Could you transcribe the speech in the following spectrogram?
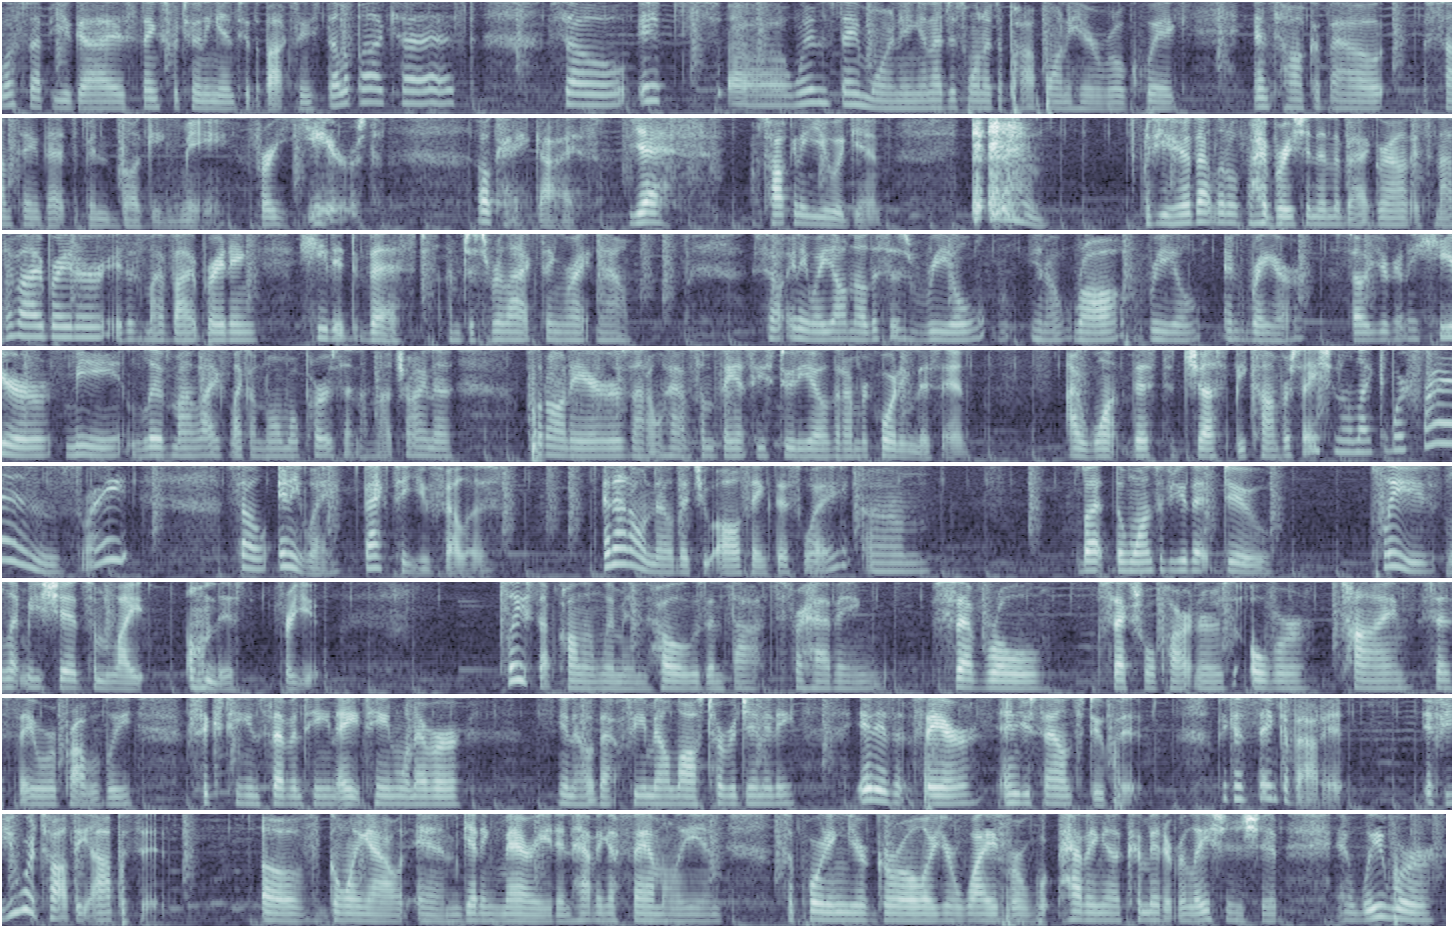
What's up, you guys? Thanks for tuning in to the Boxing Stella podcast. So, it's uh, Wednesday morning, and I just wanted to pop on here real quick and talk about something that's been bugging me for years. Okay, guys. Yes, I'm talking to you again. if you hear that little vibration in the background, it's not a vibrator, it is my vibrating heated vest. I'm just relaxing right now. So, anyway, y'all know this is real, you know, raw, real, and rare. So, you're going to hear me live my life like a normal person. I'm not trying to put on airs. I don't have some fancy studio that I'm recording this in. I want this to just be conversational, like we're friends, right? So, anyway, back to you, fellas. And I don't know that you all think this way, um, but the ones of you that do, please let me shed some light on this for you. Please stop calling women hoes and THOTs for having several sexual partners over time since they were probably 16, 17, 18, whenever, you know, that female lost her virginity. It isn't fair and you sound stupid. Because think about it. If you were taught the opposite of going out and getting married and having a family and supporting your girl or your wife or having a committed relationship, and we were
